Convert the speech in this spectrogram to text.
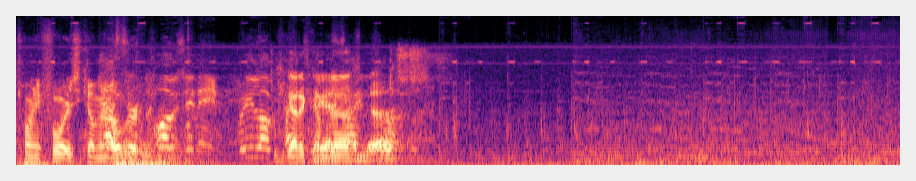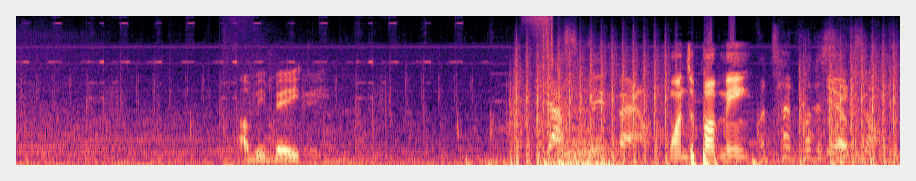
24 is coming over. Closing in. Relocate. He's gotta come Yeah, to I'll be bait. Gas is inbound. One's above me. Let's head for the Yep. safe zone.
